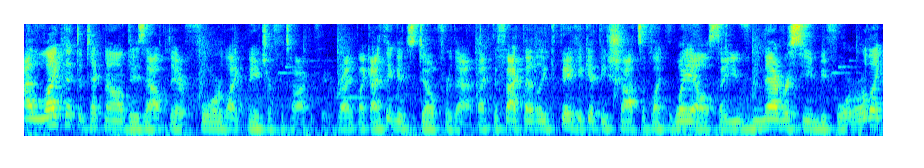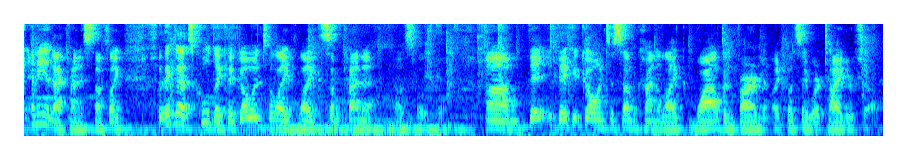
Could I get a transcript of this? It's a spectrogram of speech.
I like that the technology is out there for like nature photography, right? Like I think it's dope for that. Like the fact that like they could get these shots of like whales that you've never seen before, or like any of that kind of stuff. Like I think that's cool. They could go into like like some kind of oh, it's so cool. Um, they, they could go into some kind of like wild environment, like let's say where tigers are,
